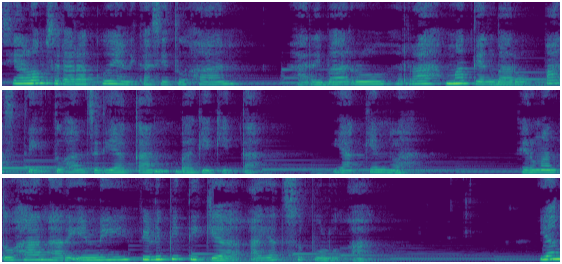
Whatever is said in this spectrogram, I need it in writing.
Shalom saudaraku yang dikasih Tuhan. Hari baru, rahmat yang baru pasti Tuhan sediakan bagi kita. Yakinlah. Firman Tuhan hari ini Filipi 3 ayat 10a. Yang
